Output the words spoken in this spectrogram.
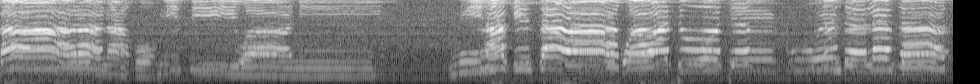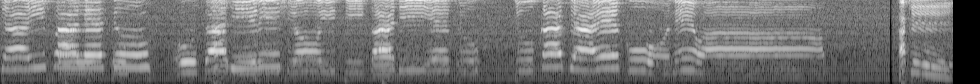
bara nako visiwani ni haki sawa kwa watu wote kuendeleza taifa letu, utajirisho itikadi yetu, tukatae Haki.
